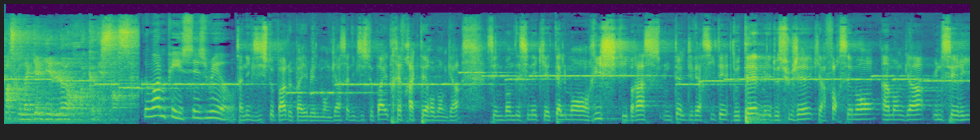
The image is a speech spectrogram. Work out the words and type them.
parce qu'on a gagné leur reconnaissance. The One Piece is real. Ça n'existe pas de pas aimer le manga, ça n'existe pas être réfractaire au manga. C'est une bande dessinée qui est tellement riche, qui brasse une telle diversité de thèmes et de sujets qu'il y a forcément un manga, une série,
